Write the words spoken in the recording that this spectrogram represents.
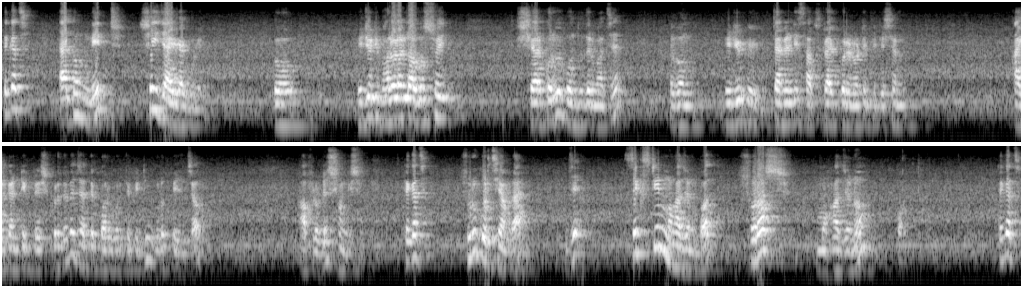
ঠিক আছে? একদম নিট সেই জায়গাগুলো তো ভিডিওটি ভালো লাগলে অবশ্যই শেয়ার করবে বন্ধুদের মাঝে এবং ভিডিও চ্যানেলটি সাবস্ক্রাইব করে নোটিফিকেশন আইকনটি প্রেস করে দেবে যাতে পরবর্তী ভিডিওগুলো পেয়ে যাও আপলোডের সঙ্গে সঙ্গে। ঠিক আছে? শুরু করছি আমরা যে সিক্সটিন মহাজন মহাজনপদ ষোড়শ মহাজন পদ। ঠিক আছে?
